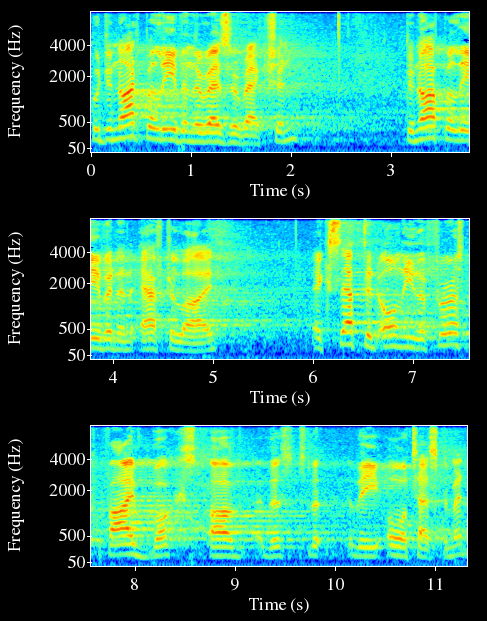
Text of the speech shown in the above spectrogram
who do not believe in the resurrection, do not believe in an afterlife, accepted only the first five books of the, the Old Testament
